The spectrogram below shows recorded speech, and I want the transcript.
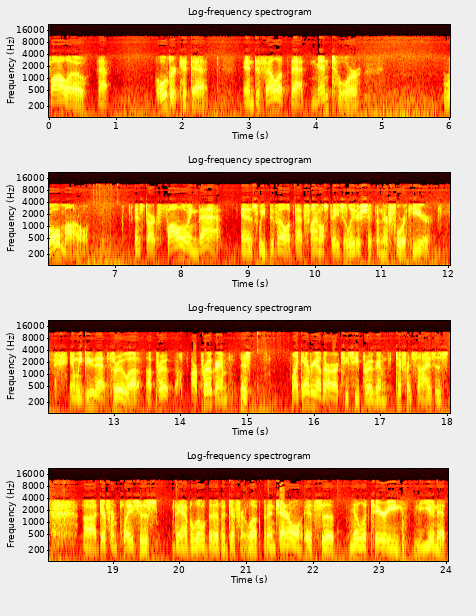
follow that older cadet and develop that mentor role model and start following that as we develop that final stage of leadership in their fourth year. And we do that through a, a pro, our program is like every other RTC program, different sizes, uh, different places. They have a little bit of a different look, but in general, it's a military unit.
